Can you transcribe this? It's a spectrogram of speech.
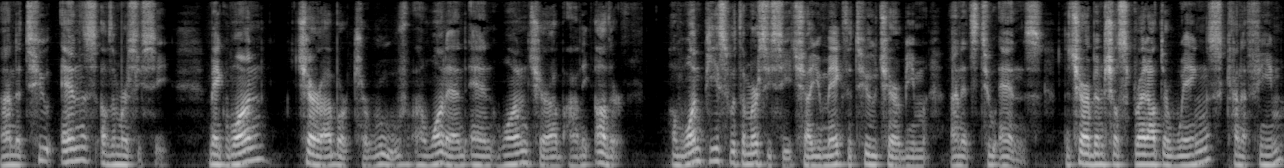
on the two ends of the mercy seat. Make one cherub or keruv on one end, and one cherub on the other. Of one piece with the mercy seat shall you make the two cherubim on its two ends. The cherubim shall spread out their wings, kanafim,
